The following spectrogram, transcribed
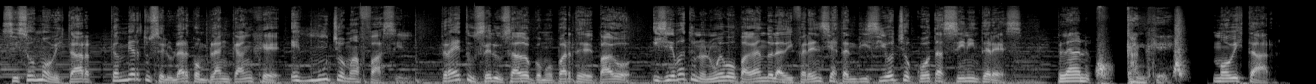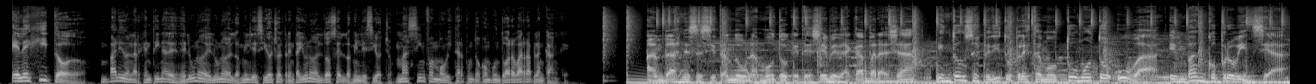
Si sos Movistar, cambiar tu celular con plan canje es mucho más fácil. Trae tu cel usado como parte de pago y llévate uno nuevo pagando la diferencia hasta en 18 cuotas sin interés. Plan canje. Movistar. Elegí todo. Válido en la Argentina desde el 1 del 1 del 2018 al 31 del 12 del 2018. Más info en movistar.com.ar barra plan canje. ¿Andás necesitando una moto que te lleve de acá para allá? Entonces pedí tu préstamo Tu Moto UVA en Banco Provincia.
